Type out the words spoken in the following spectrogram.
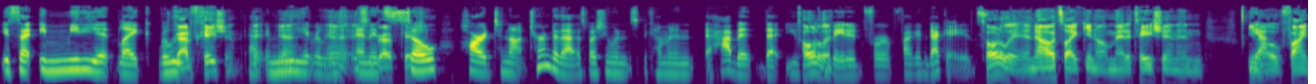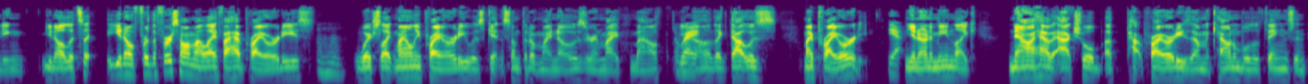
it's that immediate like relief. gratification. That Yeah, immediate relief. yeah, and it's so hard to not turn to that, especially when it's becoming a habit that you've Totally. cultivated for fucking decades. Totally. And now it's like, you know, meditation and, you Yeah. know, finding, you know, let's, you know, for the first time in my life, I had priorities, Mm-hmm. which like my only priority was getting something up my nose or in my mouth. You Right. know, like that was my priority. Yeah. You know what I mean? Like now I have actual uh, priorities. I'm accountable to things. And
